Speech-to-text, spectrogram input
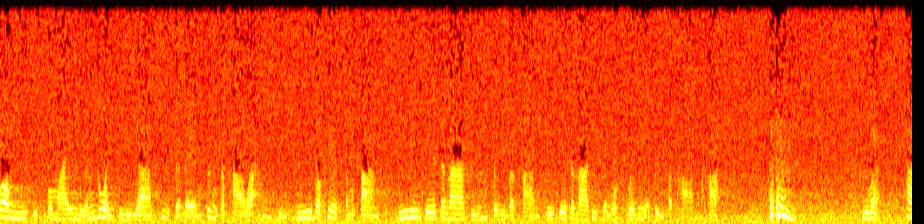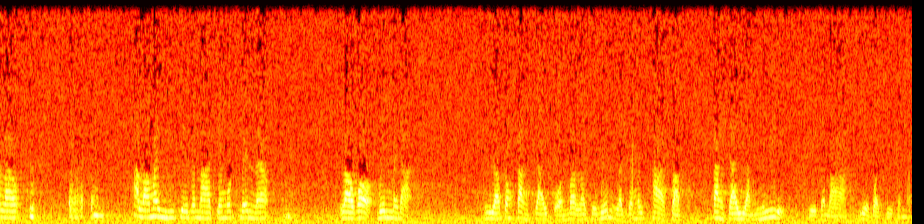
ก็มีอุปมาเหมือนด้วยกิริยาที่แสดงซึ่งสภาวะแห่งสิ่งมีประเภทต่างๆ มีเจตนาสิ่งเป็นประธาน คือเจตนาที่จะงดเว้นเนี่ยเป็นประธานนะคะคือว่า ถ้าเรา ถ้าเราไม่มีเจตนาจะงดเว้นแล้ว เราก็เว้นไม่ได้นี่เราต้องตั้งใจก่อนว่าเราจะเว้นเราจะไม่ฆ่าสัตว์ตั้งใจอย่างนี้ เจตนา เรียกว่าเจตนา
